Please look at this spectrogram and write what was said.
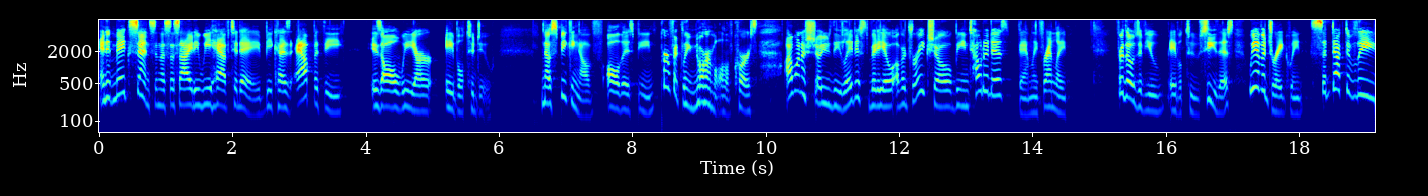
And it makes sense in the society we have today because apathy is all we are able to do. Now, speaking of all this being perfectly normal, of course, I want to show you the latest video of a drag show being touted as family friendly. For those of you able to see this, we have a drag queen seductively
